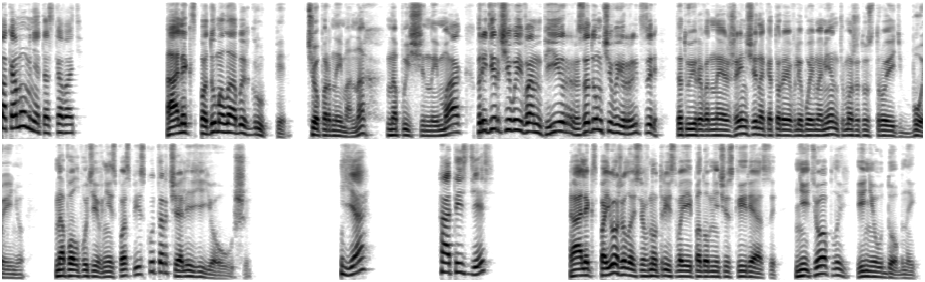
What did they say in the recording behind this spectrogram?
По кому мне тосковать?» Алекс подумала об их группе. Чопорный монах, напыщенный маг, придирчивый вампир, задумчивый рыцарь, татуированная женщина, которая в любой момент может устроить бойню – на полпути вниз по списку торчали ее уши. «Я? А ты здесь?» Алекс поежилась внутри своей паломнической рясы, не теплой и неудобной.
